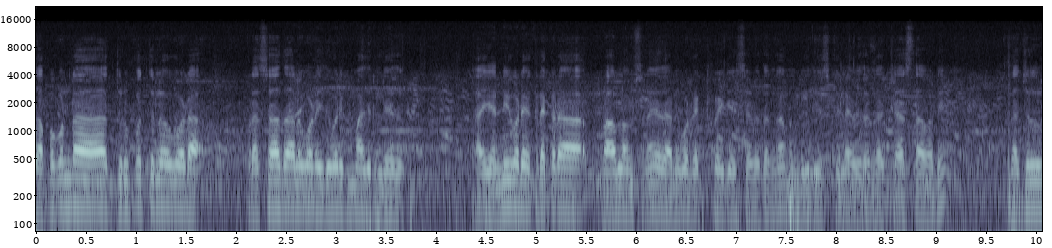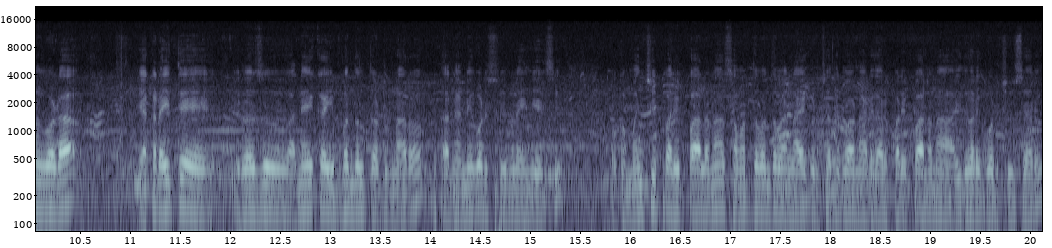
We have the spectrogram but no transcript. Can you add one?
తప్పకుండా తిరుపతిలో కూడా ప్రసాదాలు కూడా ఇదివరకు మాదిరి లేదు. అవన్నీ కూడా ఎక్కడెక్కడ ప్రాబ్లమ్స్ ఉన్నాయి దాన్ని కూడా రెక్టిఫై చేసే విధంగా ముందుకు తీసుకెళ్ళే విధంగా చేస్తామని ప్రజలను కూడా ఎక్కడైతే ఈరోజు అనేక ఇబ్బందులతో ఉన్నారో దాన్ని అన్నీ కూడా స్ట్రీమ్లైన్ చేసి ఒక మంచి పరిపాలన సమర్థవంతమైన నాయకుడు చంద్రబాబు నాయుడు గారి పరిపాలన ఇదివరకు కూడా చూశారు.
